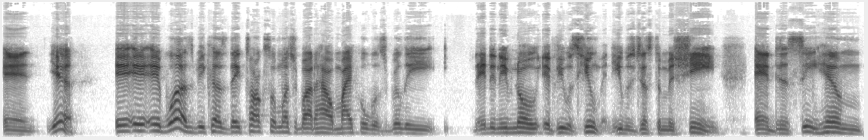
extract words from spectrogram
And yeah, it, it, was because they talked so much about how Michael was really they didn't even know if he was human. He was just a machine. And to see him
